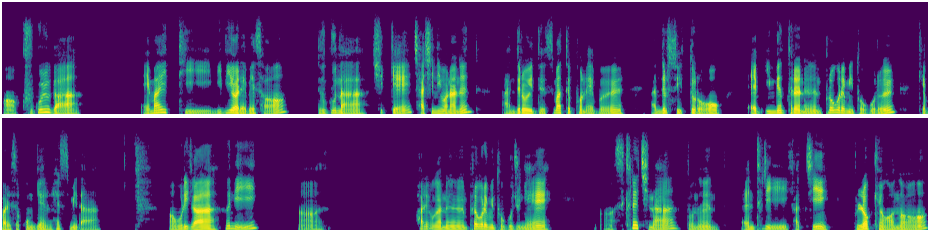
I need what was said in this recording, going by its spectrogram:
어, 구글과 MIT 미디어 랩에서 누구나 쉽게 자신이 원하는 안드로이드 스마트폰 앱을 만들 수 있도록 앱 인벤트라는 프로그래밍 도구를 개발해서 공개를 했습니다. 어, 우리가 흔히 어, 활용하는 프로그래밍 도구 중에 어, 스크래치나 또는 엔트리 같이 블록형 언어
